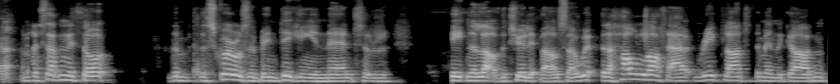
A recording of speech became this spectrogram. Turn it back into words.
Yeah. And I suddenly thought the, the squirrels had been digging in there and sort of eaten a lot of the tulip bulbs. So I whipped the whole lot out and replanted them in the garden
